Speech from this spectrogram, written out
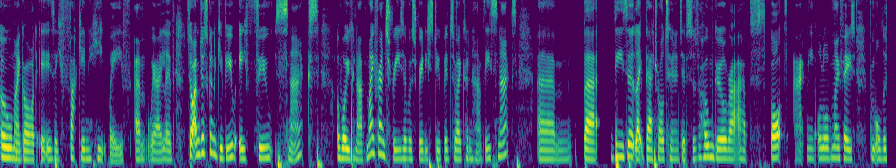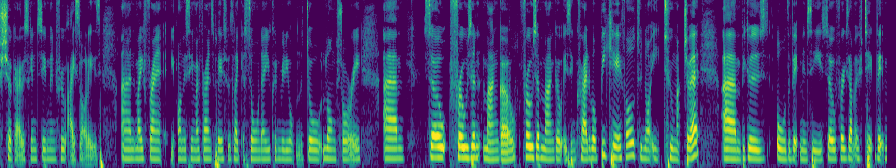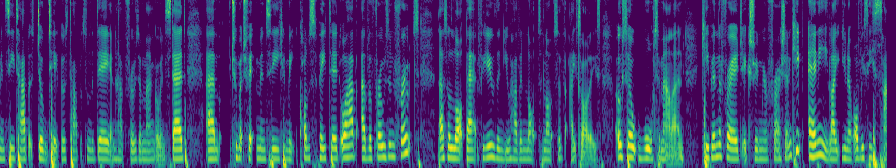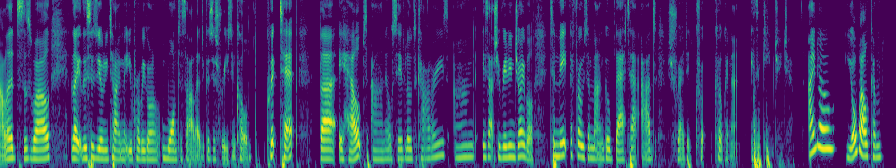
Oh my god, it is a fucking heat wave um where I live. So I'm just going to give you a few snacks of what you can have. My friend's freezer was really stupid, so I couldn't have these snacks. Um but these are like better alternatives. So as a homegirl, right, I have spots, acne all over my face from all the sugar I was consuming through ice lollies. And my friend, honestly, my friend's place was like a sauna. You couldn't really open the door. Long story. Um, so, frozen mango. Frozen mango is incredible. Be careful to not eat too much of it um, because all the vitamin C. So, for example, if you take vitamin C tablets, don't take those tablets on the day and have frozen mango instead. Um, too much vitamin C can make you constipated or have other frozen fruits. That's a lot better for you than you having lots and lots of ice lollies. Also, watermelon. Keep in the fridge, extremely refreshing. And keep any, like, you know, obviously salads as well. Like, this is the only time that you're probably going to want a salad because it's freezing cold. Quick tip but it helps and it'll save loads of calories and is actually really enjoyable. To make the frozen mango better, add shredded cro- coconut. It's a game changer. I know, you're welcome.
